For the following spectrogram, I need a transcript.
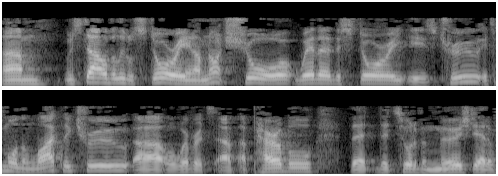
Um, we start with a little story, and I'm not sure whether the story is true. It's more than likely true, uh, or whether it's a, a parable that, that sort of emerged out of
